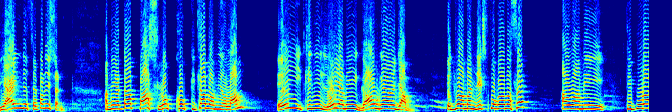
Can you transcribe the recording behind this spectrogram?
behind the separation আমি এটা পাঁচ লক্ষ কিতাপ আমি ওলাম। এইখিনি লৈ আমি গাঁও গাঁৱে যাম। এইটো আমাৰ নেক্সট প্ৰগ্ৰাম আছে। আৰু আমি ত্ৰিপুৰা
